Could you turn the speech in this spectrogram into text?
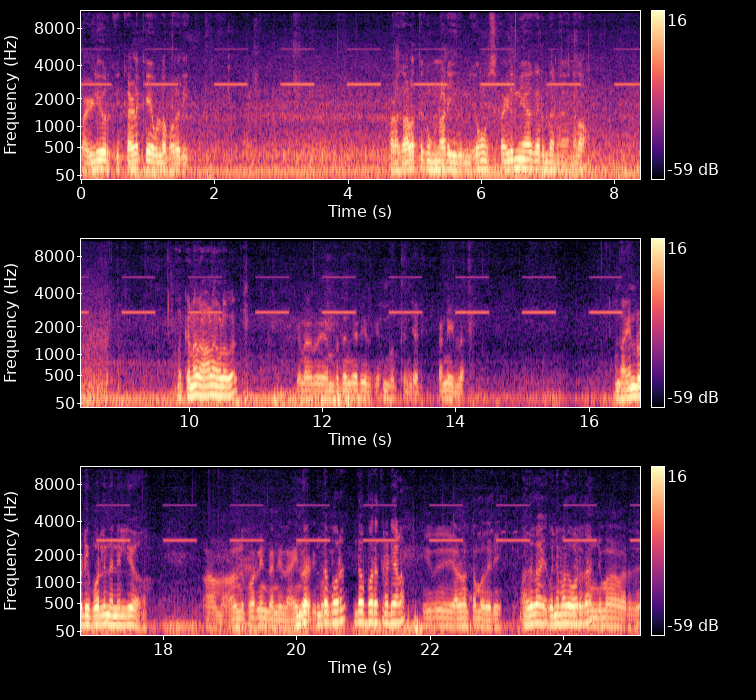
வள்ளியூருக்கு கிழக்கே உள்ள பகுதி. பல காலத்துக்கு முன்னாடி இது மிகவும் செழுமையாக இருந்த நிலம். அந்த கிணறு ஆழம் எவ்வளவு? கிணறு எண்பத்தஞ்சு அடி இருக்குது எண்பத்தஞ்சு அடி. தண்ணி இல்லை. அந்த ஐநூறு அடி போர்லேயும் தண்ணி இல்லையோ? ஆமாம் அந்த போர்லையும் தண்ணி இல்லை. ஐநூறு அடி இந்த போர் இந்த போர் எத்தனை அடி ஆழம்? இது எழுநூற்றம்பது அடி. அதில் கொஞ்சமாவது ஓடுதா? கொஞ்சமாக வருது.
